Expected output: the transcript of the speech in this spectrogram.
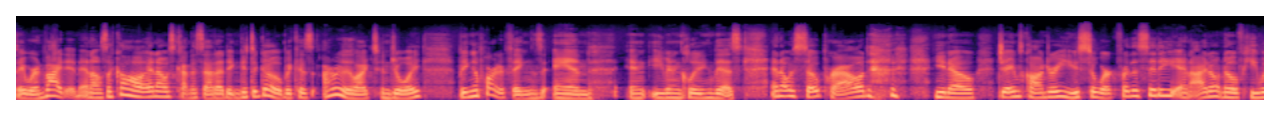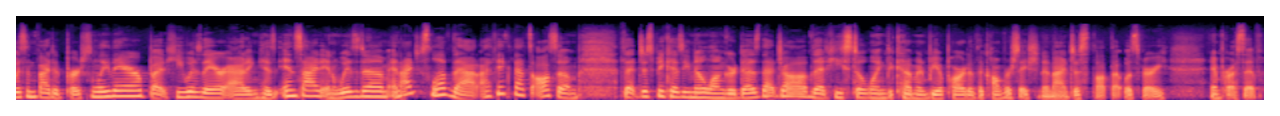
they were invited. And I was like, oh, and I was kind of sad I didn't get to go because I really like to enjoy being a part of things and, and even including this. And I was so proud. you know, James Condry used to work for the city, and I don't know if he was invited personally there, but he was there adding his insight and wisdom. And I just love that that. I think that's awesome that just because he no longer does that job, that he's still willing to come and be a part of the conversation. And I just thought that was very impressive.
